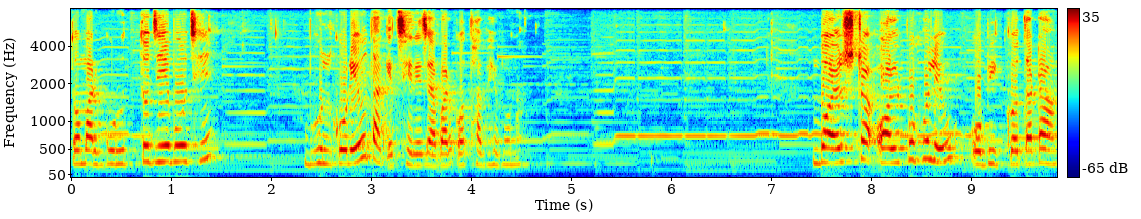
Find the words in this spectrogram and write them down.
তোমার গুরুত্ব যে বোঝে, ভুল করেও তাকে ছেড়ে যাবার কথা ভেবো না। বয়সটা অল্প হলেও অভিজ্ঞতাটা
